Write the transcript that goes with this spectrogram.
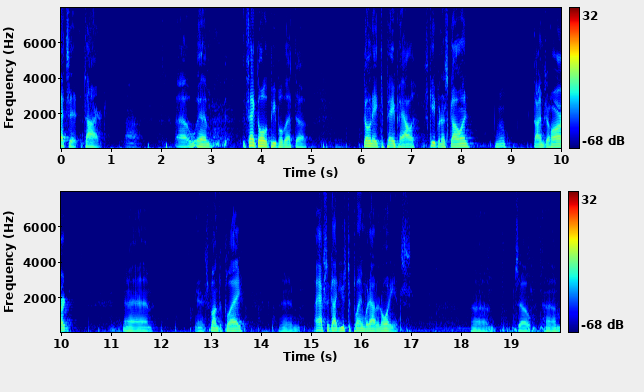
That's it. I'm tired. Uh, um, thank all the people that uh, donate to PayPal. It's keeping us going. Times are hard. Um, and it's fun to play. Um, I actually got used to playing without an audience. Um, so um,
